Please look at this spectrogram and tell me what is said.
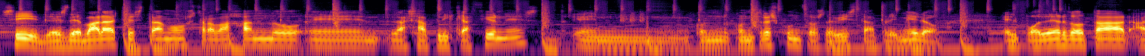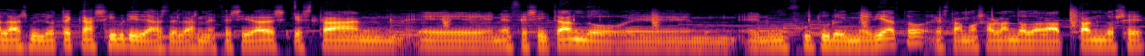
Sí, desde Barach estamos trabajando en las aplicaciones con, tres puntos de vista. Primero, el poder dotar a las bibliotecas híbridas de las necesidades que están eh, necesitando en, en, un futuro inmediato. Estamos hablando de adaptándose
